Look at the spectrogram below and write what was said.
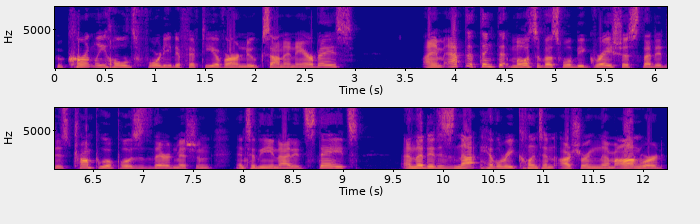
who currently holds 40 to 50 of our nukes on an airbase? I am apt to think that most of us will be gracious that it is Trump who opposes their admission into the United States, and that it is not Hillary Clinton ushering them onward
